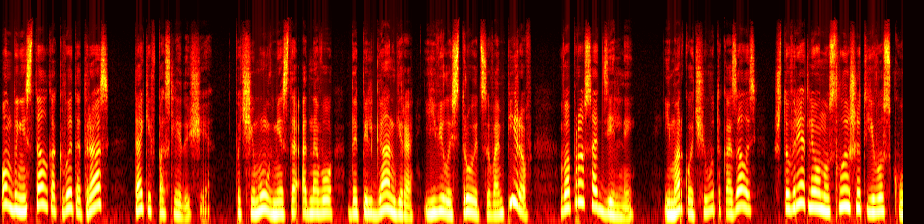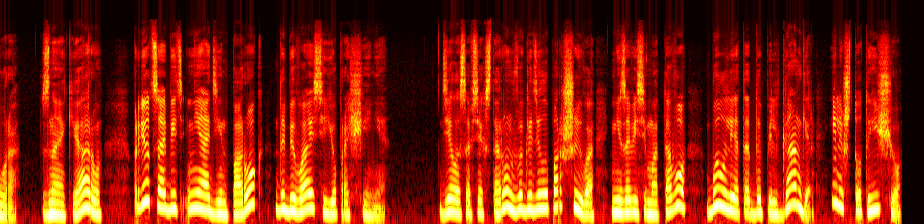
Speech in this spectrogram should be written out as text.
он бы не стал как в этот раз, так и в последующее. Почему вместо одного допельгангера явилась троица вампиров, вопрос отдельный. И Марку отчего-то казалось, что вряд ли он услышит его скоро. Зная Киару, придется обить не один порог, добиваясь ее прощения. Дело со всех сторон выглядело паршиво, независимо от того, был ли это допельгангер или что-то еще.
